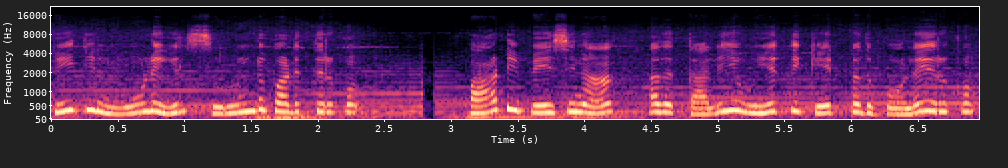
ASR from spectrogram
வீட்டில் மூளையில் சுருண்டு படுத்திருக்கும். பாட்டி பேசினா அதை தலையை உயர்த்தி கேட்பது போல இருக்கும்.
